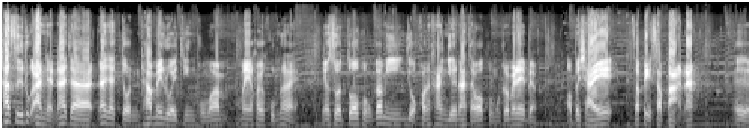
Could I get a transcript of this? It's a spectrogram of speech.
ถ้าซื้อทุกอันเนี่ยน่าจะน่าจะจนถ้าไม่รวยจริง ผมว่าไม่ค่อยคุ้มเท่าไหร่ อย่างส่วนตัวผมก็มีหยกค่อนข้างเยอะนะ แต่ว่าผมก็ไม่ได้แบบเอาไปใช้สเปซสปะนะ เออ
